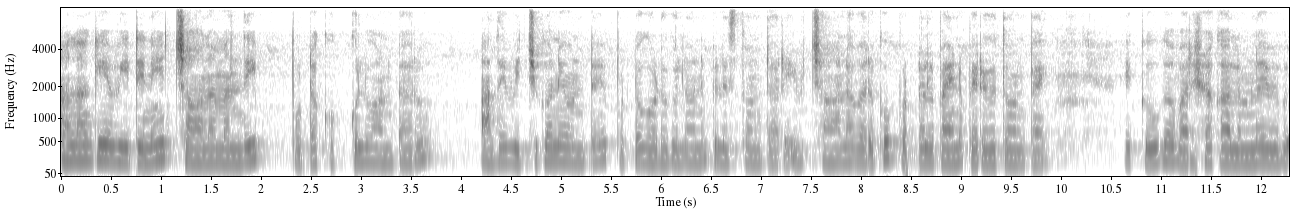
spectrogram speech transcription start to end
అలాగే వీటిని చాలామంది పుట్టకొక్కులు అంటారు. అదే విచ్చుకొని ఉంటే పుట్టగొడుగులు అని పిలుస్తూ ఉంటారు ఇవి చాలా వరకు పుట్టల పైన పెరుగుతూ ఉంటాయి. ఎక్కువగా వర్షాకాలంలో ఇవి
